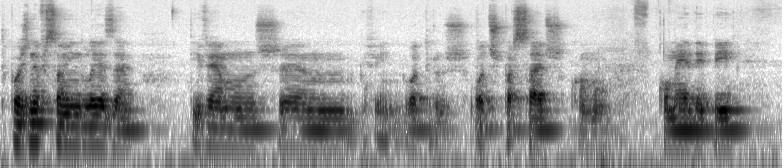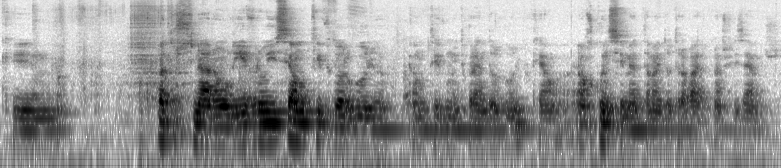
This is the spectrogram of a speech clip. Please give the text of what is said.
Depois, na versão inglesa, tivemos um, enfim, outros, outros parceiros, como, como a EDP, que patrocinaram o livro e isso é um motivo de orgulho, é um motivo muito grande de orgulho, porque é um, é um reconhecimento também do trabalho que nós fizemos.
